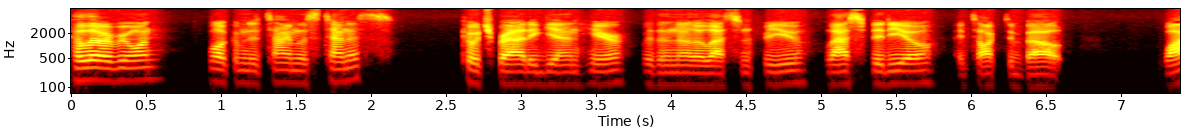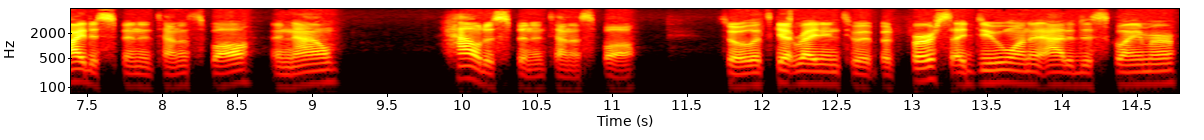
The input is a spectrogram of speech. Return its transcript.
Hello everyone, welcome to Timeless Tennis. Coach Brad again here with another lesson for you. Last video I talked about why to spin a tennis ball and now how to spin a tennis ball. So let's get right into it. But first I do want to add a disclaimer.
